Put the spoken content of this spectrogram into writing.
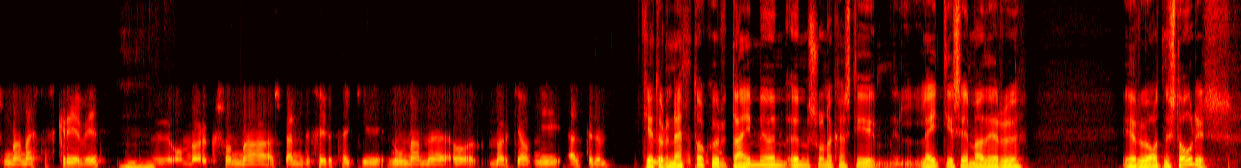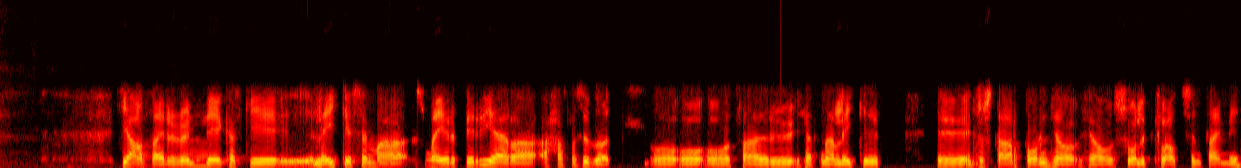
svona næsta skrefið mm -hmm. og mörg svona spennandi fyrirtæki núna með mörg játn í eldinum. Getur þú nefnt okkur dæmi um, um svona kannski leiki sem að eru, eru odni stórir? Já, það eru raunni kannski leikir sem að eru byrjar að hasla sér völd og, og, og það eru hérna leikir eins og Starborn hjá, hjá Solid Cloud sem dæmi.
